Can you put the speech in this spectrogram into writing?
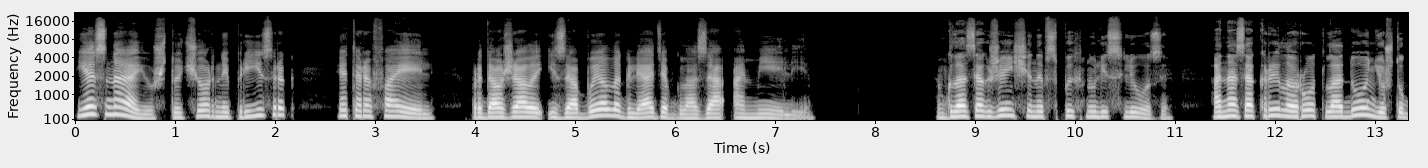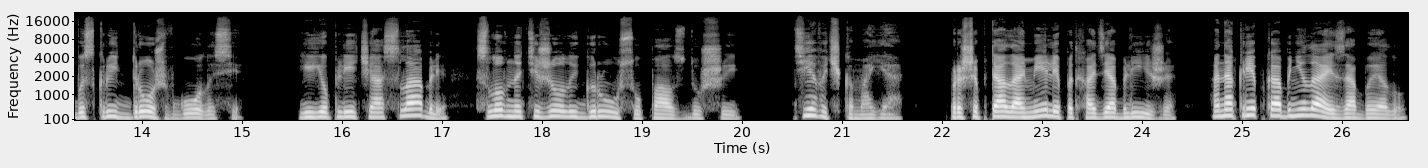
«Я знаю, что черный призрак — это Рафаэль», — продолжала Изабелла, глядя в глаза Амелии. В глазах женщины вспыхнули слезы. Она закрыла рот ладонью, чтобы скрыть дрожь в голосе. Ее плечи ослабли, словно тяжелый груз упал с души. «Девочка моя!» — прошептала Амелия, подходя ближе. Она крепко обняла Изабеллу,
